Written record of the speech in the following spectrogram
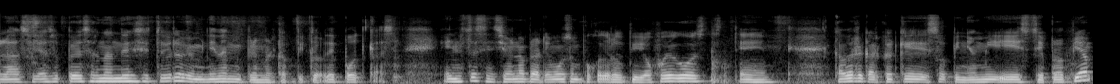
Hola, soy Super Hernández y te doy la bienvenida a mi primer capítulo de podcast. En esta sesión hablaremos un poco de los videojuegos. Este, cabe recalcar que es opinión mi este, propia.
